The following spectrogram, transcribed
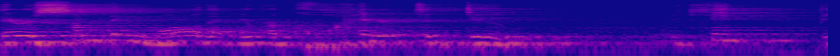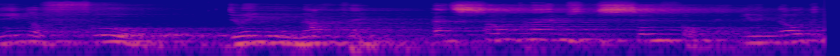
there is something moral that you're required to do. You can't, being a fool, doing nothing, that's sometimes sinful. You know the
